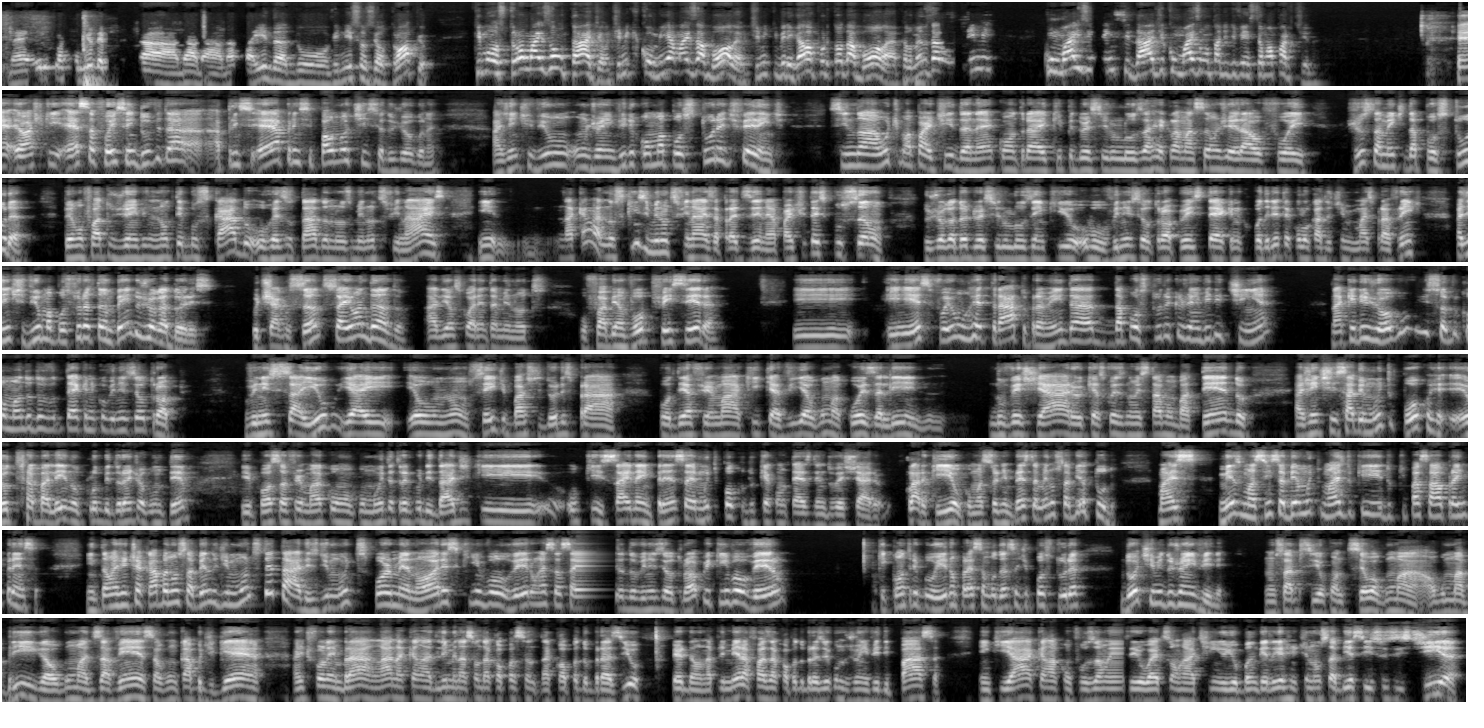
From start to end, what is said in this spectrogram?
né, ele que assumiu depois da, da, da, da saída do Vinícius Eutrópio, que mostrou mais vontade. É um time que comia mais a bola, é um time que brigava por toda a bola. Pelo menos era um time com mais intensidade, com mais vontade de vencer uma partida. É, eu acho que essa foi, sem dúvida, a, é a principal notícia do jogo, né? A gente viu um, um Joinville com uma postura diferente se na última partida, né, contra a equipe do Ercílio Luz, a reclamação geral foi justamente da postura, pelo fato de Joinville não ter buscado o resultado nos minutos finais e naquela nos 15 minutos finais, é para dizer, né, a partir da expulsão do jogador do Ercílio Luz em que o Vinícius Eutrópio, ex-técnico, poderia ter colocado o time mais para frente, mas a gente viu uma postura também dos jogadores. O Thiago Santos saiu andando ali aos 40 minutos. O Fabian Volpe fez cera. E, e esse foi um retrato para mim da, da postura que o Joinville tinha naquele jogo e sob o comando do técnico Vinícius Eutrópio. O Vinícius saiu e aí eu não sei de bastidores para poder afirmar aqui que havia alguma coisa ali no vestiário, que as coisas não estavam batendo. A gente sabe muito pouco. Eu trabalhei no clube durante algum tempo e posso afirmar com, com muita tranquilidade que o que sai na imprensa é muito pouco do que acontece dentro do vestiário. Claro que eu, como assessor de imprensa, também não sabia tudo, mas mesmo assim sabia muito mais do que, do que passava para a imprensa. Então a gente acaba não sabendo de muitos detalhes, de muitos pormenores que envolveram essa saída do Vinícius Eutrópio e que envolveram, que contribuíram para essa mudança de postura do time do Joinville. Não sabe se aconteceu alguma, alguma briga, alguma desavença, algum cabo de guerra, a gente for lembrar lá naquela eliminação da Copa, da Copa do Brasil, perdão, na primeira fase da Copa do Brasil, quando o Joinville passa, em que há aquela confusão entre o Edson Ratinho e o Banguele, a gente não sabia se isso existia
